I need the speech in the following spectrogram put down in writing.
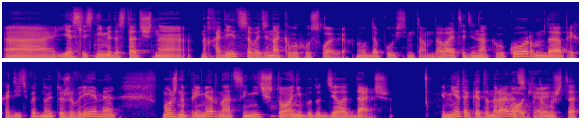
А, Если с ними достаточно находиться в одинаковых условиях. Ну, допустим, там, давать одинаковый корм, да, приходить в одно и то же время, можно примерно оценить, что они будут делать дальше. И мне так это нравится, Окей. потому что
